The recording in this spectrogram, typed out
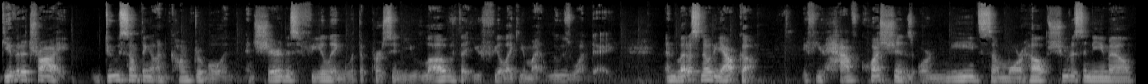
give it a try. Do something uncomfortable and, and share this feeling with the person you love that you feel like you might lose one day. And let us know the outcome. If you have questions or need some more help, shoot us an email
